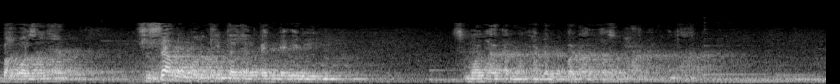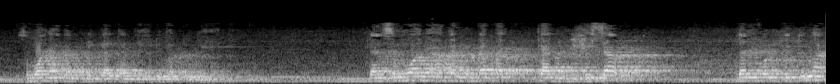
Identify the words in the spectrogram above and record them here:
bahwasanya sisa umur kita yang pendek ini semuanya akan menghadap kepada Allah Subhanahu wa taala. Semuanya akan meninggalkan kehidupan dunia ini. Dan semuanya akan mendapatkan hisab dan penghitungan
